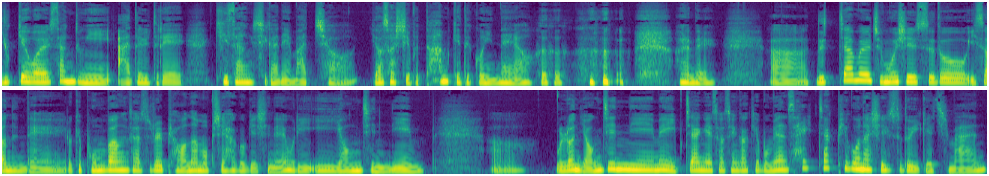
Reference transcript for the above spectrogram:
6개월 쌍둥이 아들들의 기상 시간에 맞춰 6시부터 함께 듣고 있네요. 아, 네. 아, 늦잠을 주무실 수도 있었는데, 이렇게 본방사수를 변함없이 하고 계시는 우리 이영진님. 어, 물론 영진님의 입장에서 생각해보면 살짝 피곤하실 수도 있겠지만,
